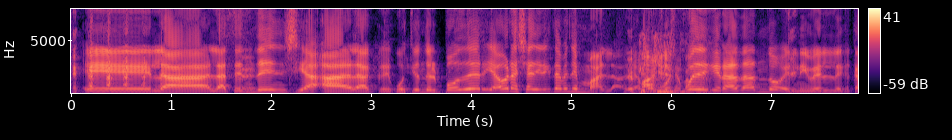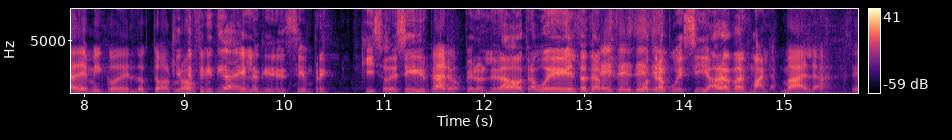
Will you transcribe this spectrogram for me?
eh, la, tendencia a la cuestión del poder y ahora ya directamente es mala. se fue degradando el nivel académico del doctor. En definitiva es lo que siempre quiso decir. Claro. Pero le daba otra vuelta, otra, otra poesía. Ahora más mala. Mala. Sí.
